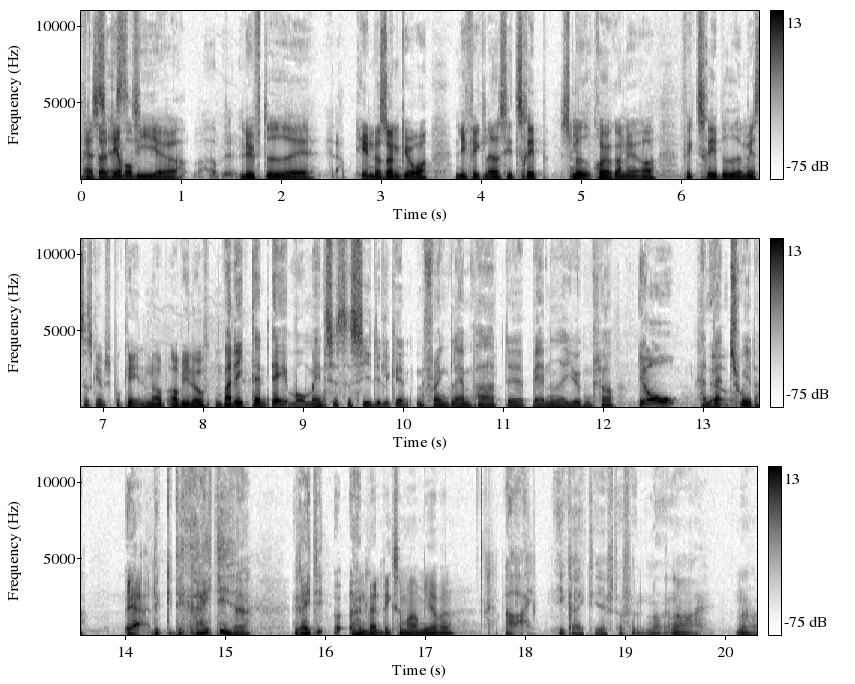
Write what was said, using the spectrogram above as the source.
Ja, altså der, hvor vi øh, løftede, øh, eller Henderson gjorde, lige fik lavet sit trip, smed krykkerne og fik trippet øh, mesterskabspokalen op, op i luften. Var det ikke den dag, hvor Manchester City-legenden Frank Lampard øh, bandede af Jürgen Klopp? Jo. Han vandt Twitter. Ja, det, det er rigtigt. Ja. rigtigt. Han vandt ikke så meget mere, vel? Nej, ikke rigtigt efterfølgende. Nej, nej. nej.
